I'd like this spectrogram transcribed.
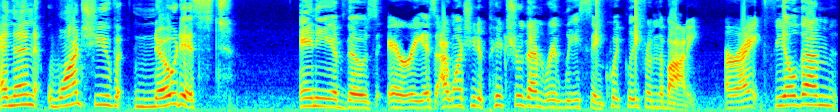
And then once you've noticed any of those areas, I want you to picture them releasing quickly from the body. All right? Feel them,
